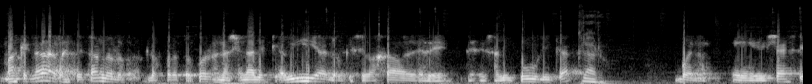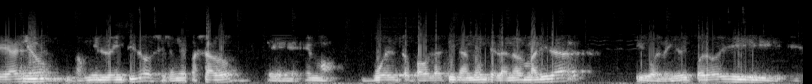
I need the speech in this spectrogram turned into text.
Más que nada respetando los, protocolos nacionales que había, lo que se bajaba desde, desde salud pública. Claro. Bueno, eh, ya este año, 2022, el año pasado, eh, hemos vuelto paulatinamente a la normalidad y bueno, y hoy por hoy eh,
